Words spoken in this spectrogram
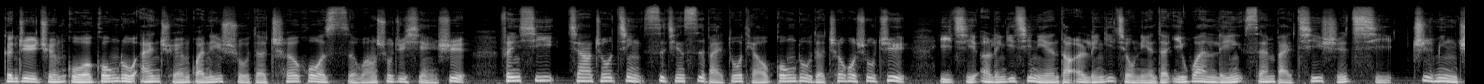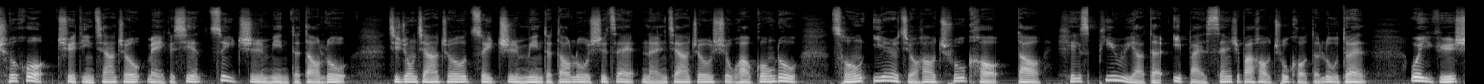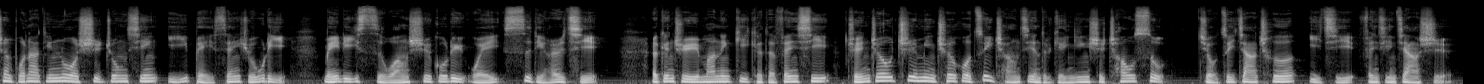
根据全国公路安全管理署的车祸死亡数据显示，分析加州近四千四百多条公路的车祸数据，以及二零一七年到二零一九年的一万零三百七十起。致命车祸，确定加州每个县最致命的道路。其中，加州最致命的道路是在南加州十五号公路，从一二九号出口到 Hesperia 的一百三十八号出口的路段。位于圣伯纳丁诺市中心以北三十五里，每里死亡事故率为四点二起。而根据 Money Geek 的分析，全州致命车祸最常见的原因是超速、酒醉驾车以及分心驾驶。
